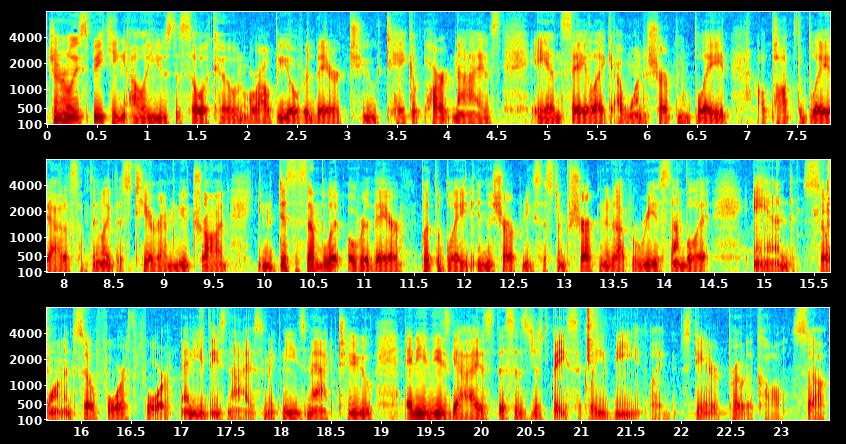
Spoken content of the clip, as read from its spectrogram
generally speaking I'll use the silicone or I'll be over there to take apart knives and say like I want to sharpen a blade. I'll pop the blade out of something like this TRM Neutron you know disassemble it over there put the blade in the sharpening system sharpen it up reassemble it and so on and so forth for any of these knives. McNees Mac 2, any of these guys, this is just basically the like standard protocol. So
